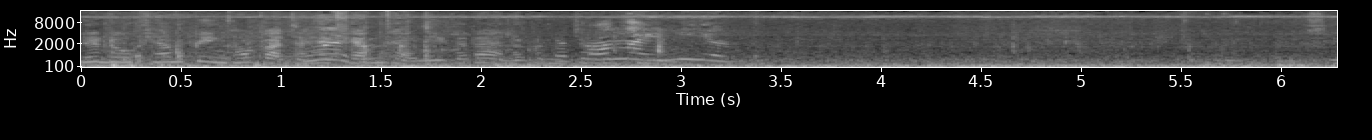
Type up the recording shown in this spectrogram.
นี่ดูแคมปิ้งเขาก็จะให้แคมป์แถวนี้ก็ได้แล้วก็มีเจ้าอนหน้าที่ เนี่ย ดูสิ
